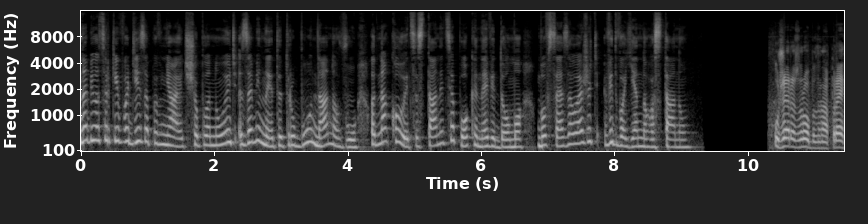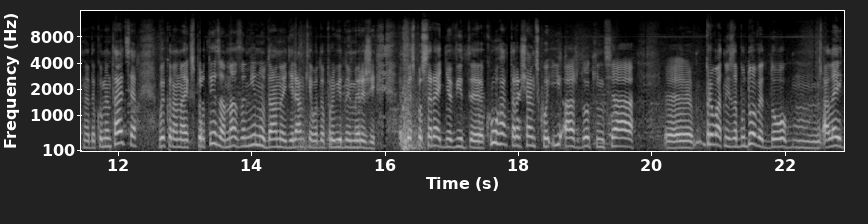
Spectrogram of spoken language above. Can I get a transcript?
На Білоцерків воді запевняють, що планують замінити трубу на нову. Однак, коли це станеться, поки невідомо, бо все залежить від воєнного стану. Уже розроблена проектна документація, виконана експертиза на заміну даної ділянки водопровідної мережі безпосередньо від е, круга Таращанського і аж до кінця приватної забудови до алей,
